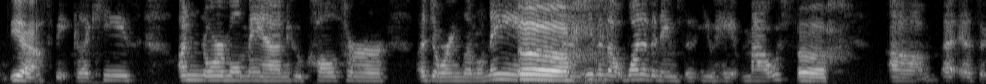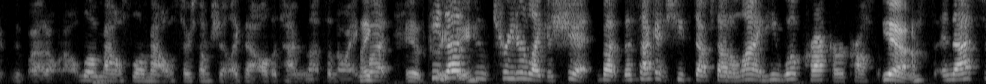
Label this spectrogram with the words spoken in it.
so Yeah. to speak. Like he's a normal man who calls her adoring little names. Even though one of the names that you hate, Mouse, Ugh. Um, it's a, I don't know, little mouse, little mouse, or some shit like that all the time. And that's annoying. Like, but he doesn't treat her like a shit. But the second she steps out of line, he will crack her across the Yeah. face. And that's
